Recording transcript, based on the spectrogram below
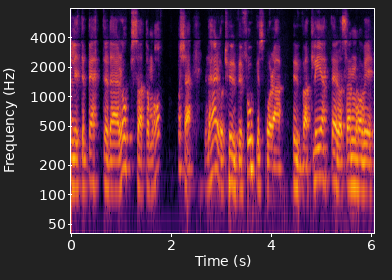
lite bättre där också. Att de har så här, men det här är vårt huvudfokus, våra huvudatleter och sen har vi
